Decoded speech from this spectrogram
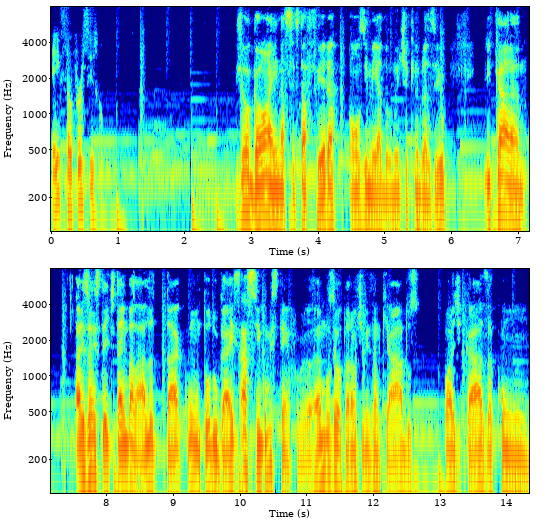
em São Francisco. Jogão aí na sexta-feira, 11h30 da noite aqui no Brasil. E, cara, Arizona State tá embalado, tá com todo o gás, assim como Stanford. Ambos derrotaram times ranqueados, fora de casa, com,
